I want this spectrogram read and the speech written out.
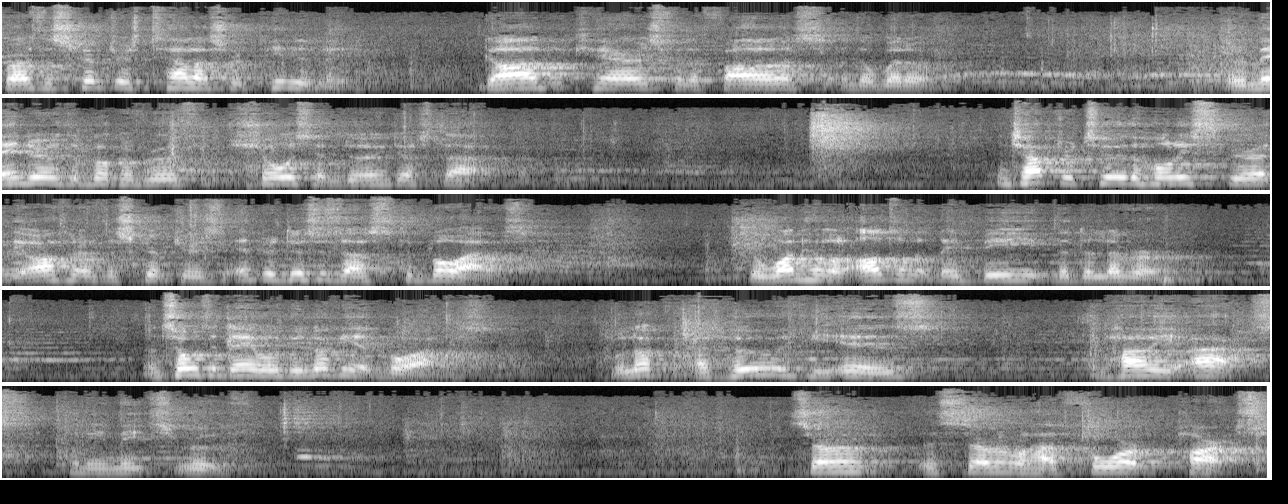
For as the scriptures tell us repeatedly, God cares for the fatherless and the widow. The remainder of the book of Ruth shows him doing just that. In chapter 2, the Holy Spirit, the author of the scriptures, introduces us to Boaz, the one who will ultimately be the deliverer. And so today we'll be looking at Boaz. We'll look at who he is and how he acts when he meets Ruth. Sermon, this sermon will have four parts.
